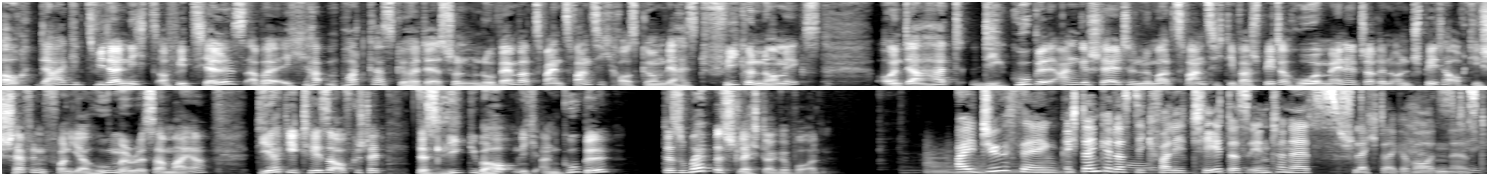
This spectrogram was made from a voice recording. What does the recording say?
Auch da gibt's wieder nichts Offizielles, aber ich habe einen Podcast gehört, der ist schon im November 22 rausgekommen, der heißt Freakonomics. Und da hat die Google-Angestellte Nummer 20, die war später hohe Managerin und später auch die Chefin von Yahoo, Marissa Meyer, die hat die These aufgestellt, das liegt überhaupt nicht an Google, das Web ist schlechter geworden. Ich denke, dass die Qualität des Internets schlechter geworden ist.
